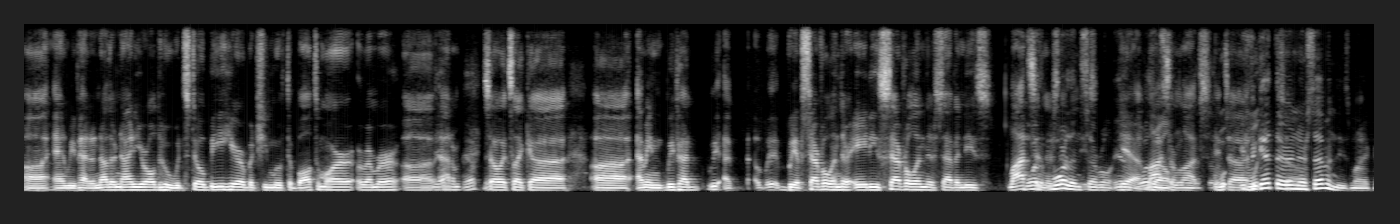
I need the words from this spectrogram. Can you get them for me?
uh, and we've had another 90 year old who would still be here, but she moved to Baltimore. Remember, uh, yep, Adam? Yep, yep. So it's like, uh, uh I mean, we've had we uh, we have several in their 80s, several in their 70s, lots more, in their more 70s. than several. Yeah, yeah lots and lots. It's, uh, you forget they're so, in their 70s, Mike.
